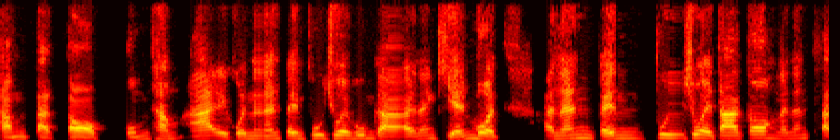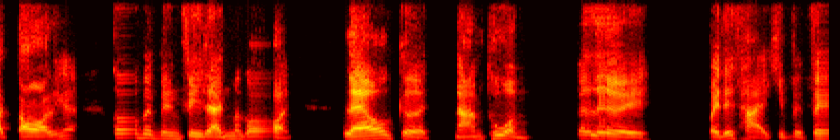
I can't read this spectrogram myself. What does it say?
ทำตัดต่อผมทำ art ไอ้คนนั้นเป็นผู้ช่วยผู้กำกับอันนั้นเขียนบท อันนั้นเป็นผู้ช่วยตากล้องอันนั้นตัดต่ออะไรเงี้ย ก็ไปเป็นฟรีแลนซ์มาก่อน แล้วเกิดน้ำท่วมก็เลยไปได้ถ่ายคลิปเฟ็ดเฟ่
